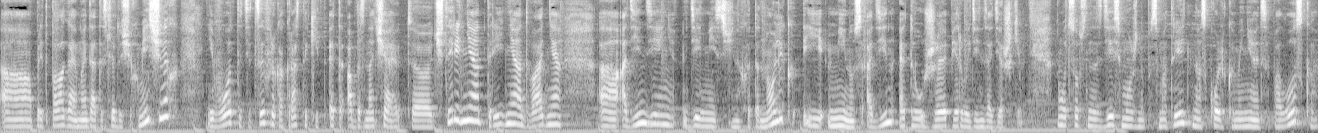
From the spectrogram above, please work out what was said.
э, предполагаемой даты следующих месячных. И вот эти цифры как раз-таки это обозначают 4 дня, 3 дня, 2 дня, 1 день, день месячных это нолик, и минус 1 это уже первый день задержки. Ну вот, собственно, здесь можно посмотреть, насколько меняется полоска.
